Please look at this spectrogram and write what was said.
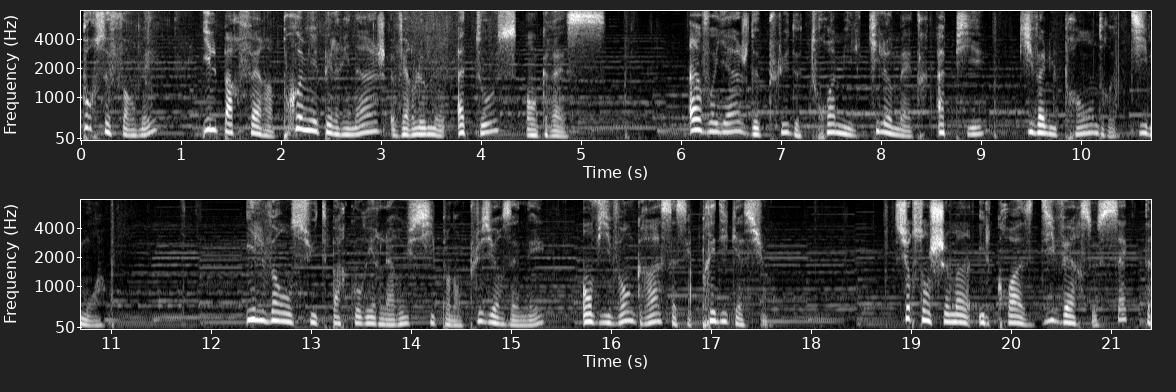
Pour se former, il part faire un premier pèlerinage vers le mont Athos en Grèce. Un voyage de plus de 3000 km à pied qui va lui prendre 10 mois. Il va ensuite parcourir la Russie pendant plusieurs années en vivant grâce à ses prédications. Sur son chemin, il croise diverses sectes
